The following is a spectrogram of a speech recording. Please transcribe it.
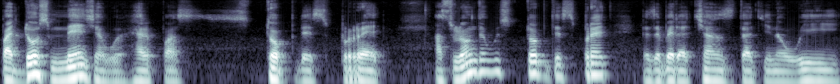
But those measures will help us stop the spread. As long as we stop the spread, there's a better chance that you know we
